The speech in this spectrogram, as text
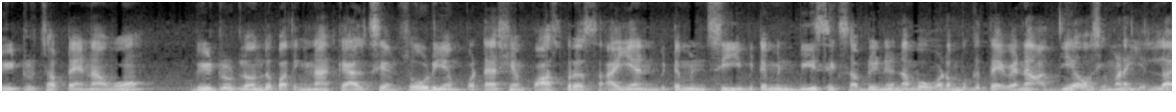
பீட்ரூட் சாப்பிட்டா என்ன ஆகும்? பீட்ரூட்டில் வந்து பார்த்தீங்கன்னா calcium sodium potassium phosphorus iron vitamin C vitamin B six அப்படின்னு நம்ம உடம்புக்கு தேவையான அத்தியாவசியமான எல்லா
